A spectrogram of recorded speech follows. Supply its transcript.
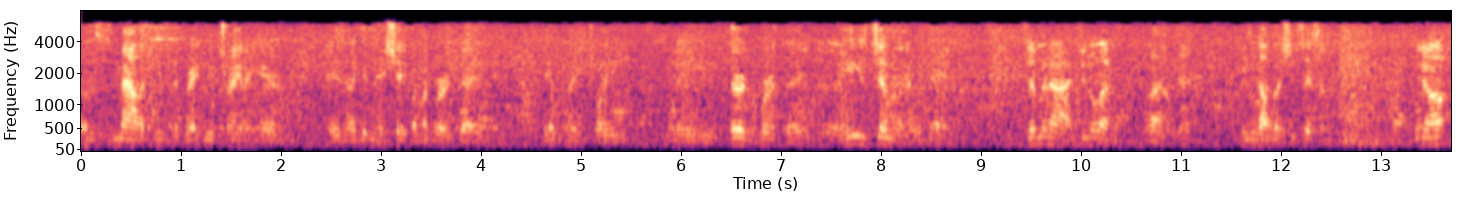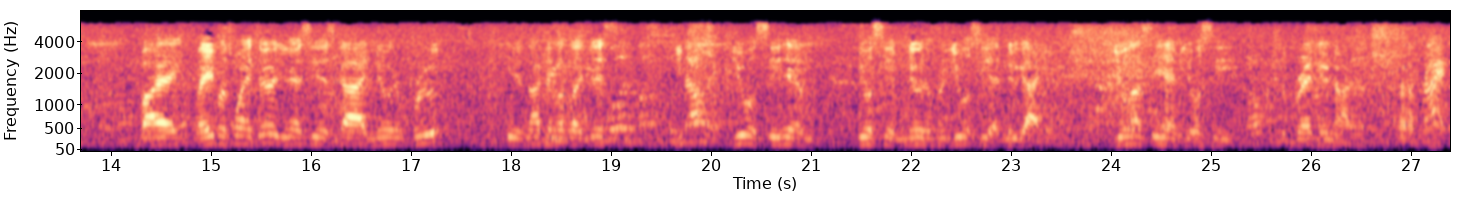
know, this is Malik. He's the great new trainer here. And he's gonna get me in shape on my birthday, April 20, 23rd, my birthday. And he's Gemini. What day? Gemini, June 11th. All right, okay. God bless you. Say something. You know, by, by April 23rd, you're going to see this guy new and improved. He is not going to look like this. You, you will see him. You will see him new and improved. You will see a new guy here. You will not see him. You will see the brand new Nardo. All right.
